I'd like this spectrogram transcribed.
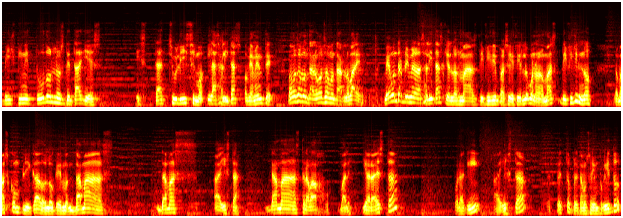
¿Veis? Tiene todos los detalles. Está chulísimo. Y las alitas, obviamente. Vamos a montarlo, vamos a montarlo. Vale. Voy a montar primero las alitas, que es lo más difícil, por así decirlo. Bueno, lo más difícil no. Lo más complicado. Lo que da más... Da más... Ahí está. Da más trabajo. Vale. Y ahora esta. Por aquí. Ahí está. Perfecto. Apretamos ahí un poquito.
